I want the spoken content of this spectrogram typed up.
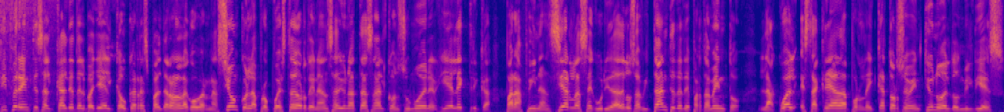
Diferentes alcaldes del Valle del Cauca respaldaron a la gobernación con la propuesta de ordenanza de una tasa al consumo de energía eléctrica para financiar la seguridad de los habitantes del departamento, la cual está creada por Ley 1421 del 2010.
